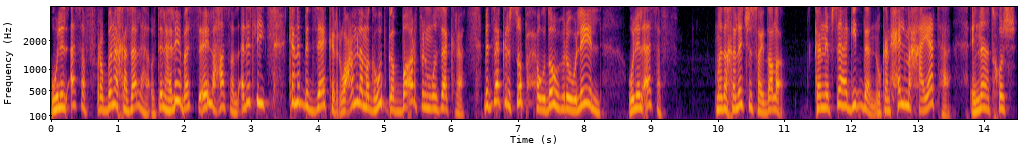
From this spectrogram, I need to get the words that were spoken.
وللأسف ربنا خذلها قلت لها ليه بس إيه اللي حصل؟ قالت لي كانت بتذاكر وعاملة مجهود جبار في المذاكرة بتذاكر صبح وظهر وليل وللأسف ما دخلتش صيدلة كان نفسها جدا وكان حلم حياتها إنها تخش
